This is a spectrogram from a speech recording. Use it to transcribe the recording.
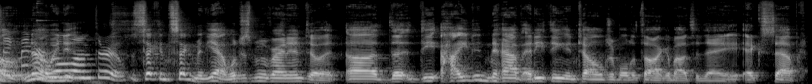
next segment, no, or we roll did- on through? Second segment, yeah, we'll just move right into it. Uh, the the I didn't have anything intelligible to talk about today except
